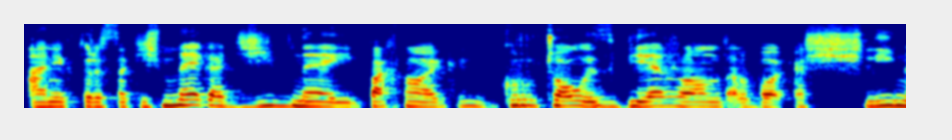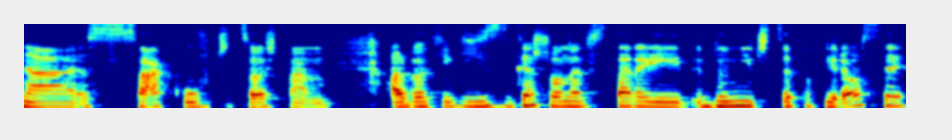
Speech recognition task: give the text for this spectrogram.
a niektóre są jakieś mega dziwne i pachną jak gruczoły zwierząt, albo jakaś ślina z saków czy coś tam, albo jak jakieś zgaszone w starej doniczce papierosy.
